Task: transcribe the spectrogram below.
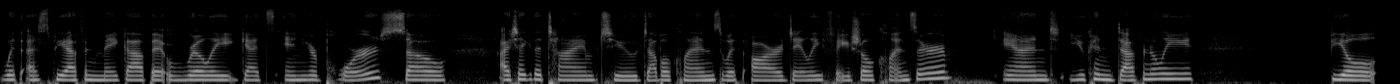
with SPF and makeup, it really gets in your pores. So I take the time to double cleanse with our daily facial cleanser. And you can definitely feel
